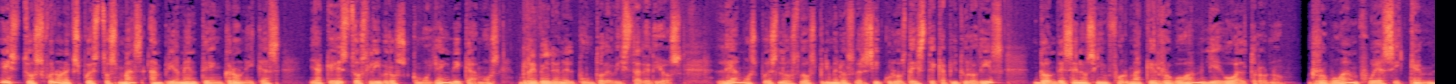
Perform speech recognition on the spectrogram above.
Estos fueron expuestos más ampliamente en crónicas ya que estos libros, como ya indicamos, revelan el punto de vista de Dios. Leamos pues los dos primeros versículos de este capítulo 10, donde se nos informa que Roboam llegó al trono. Roboam fue a Siquem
